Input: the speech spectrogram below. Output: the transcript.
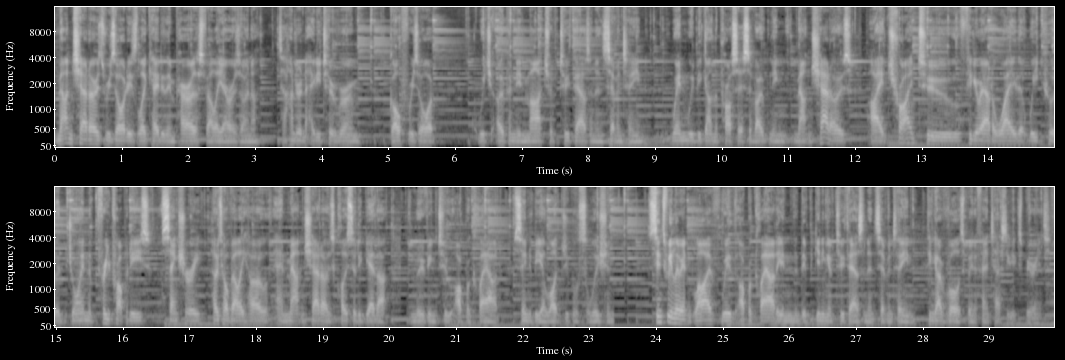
Mountain Shadows Resort is located in Paradise Valley, Arizona. It's a 182 room golf resort which opened in March of 2017. When we began the process of opening Mountain Shadows, I tried to figure out a way that we could join the three properties, Sanctuary, Hotel Valley Ho, and Mountain Shadows closer together. Moving to Opera Cloud seemed to be a logical solution. Since we went live with Opera Cloud in the beginning of 2017, I think overall it's been a fantastic experience.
